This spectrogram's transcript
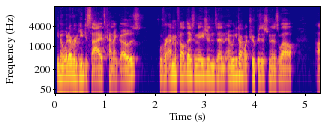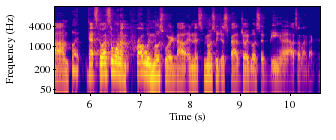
you know whatever he decides kind of goes for MFL designations, and and we can talk about true position as well. Um, but that's the that's the one I'm probably most worried about, and it's mostly just about Joey Bosa being an outside linebacker.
